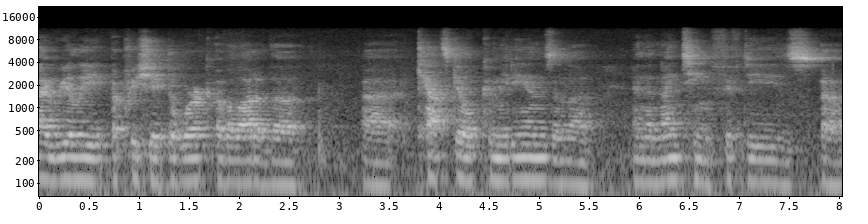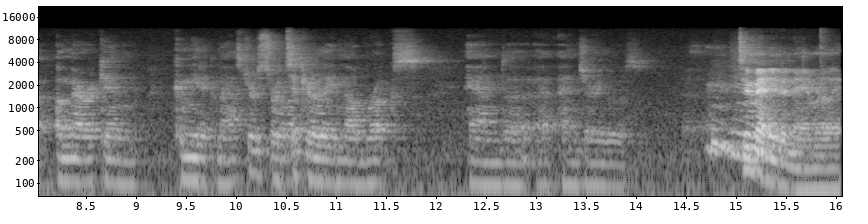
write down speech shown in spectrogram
I really appreciate the work of a lot of the uh, Catskill comedians and the and the 1950s uh, American comedic masters, particularly Mel Brooks and uh, and Jerry Lewis. Too many to name, really,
